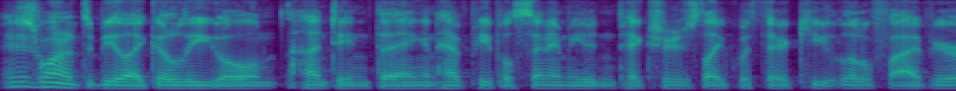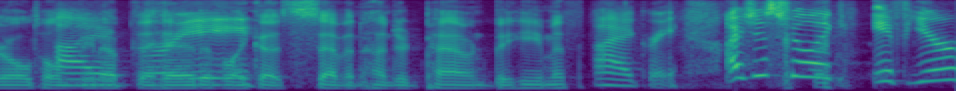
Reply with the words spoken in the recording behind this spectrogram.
I just want it to be like a legal hunting thing and have people sending me in pictures like with their cute little five year old holding I up the head of like a 700 pound behemoth. I agree. I just feel like if you're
